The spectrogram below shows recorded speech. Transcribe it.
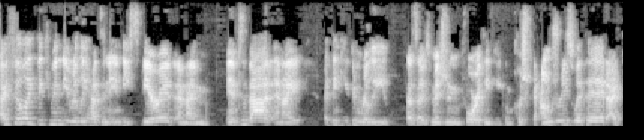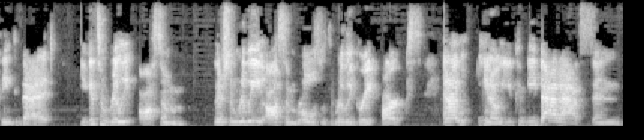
I feel like the community really has an indie spirit and I'm into that and I I think you can really as I was mentioning before, I think you can push boundaries with it. I think that you get some really awesome there's some really awesome roles with really great arcs. And I you know, you can be badass and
